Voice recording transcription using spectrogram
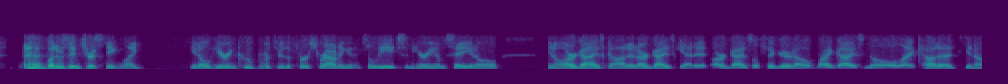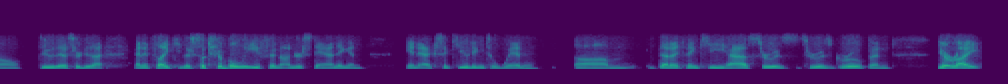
but it was interesting, like you know, hearing Cooper through the first round against the Leafs and hearing him say, you know, you know, our guys got it, our guys get it, our guys will figure it out. My guys know like how to, you know, do this or do that. And it's like there's such a belief in understanding and in executing to win um, that I think he has through his through his group. And you're right,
